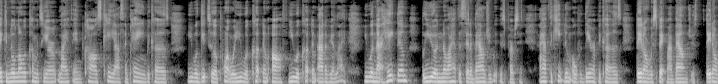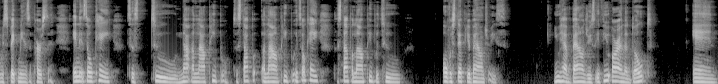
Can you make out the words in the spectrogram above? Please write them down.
They can no longer come into your life and cause chaos and pain because you will get to a point where you will cut them off. You will cut them out of your life. You will not hate them, but you will know I have to set a boundary with this person. I have to keep them over there because they don't respect my boundaries. They don't respect me as a person. And it's okay to to not allow people to stop allowing people. It's okay to stop allowing people to overstep your boundaries. You have boundaries. If you are an adult and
